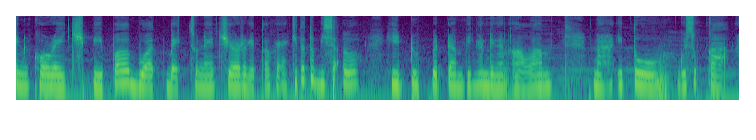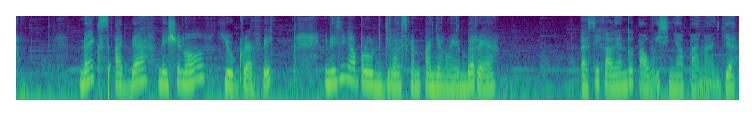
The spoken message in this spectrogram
encourage people buat back to nature gitu. Kayak kita tuh bisa loh hidup berdampingan dengan alam. Nah itu gue suka. Next ada National Geographic. Ini sih nggak perlu dijelaskan panjang lebar ya. Pasti kalian tuh tahu isinya apa aja.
